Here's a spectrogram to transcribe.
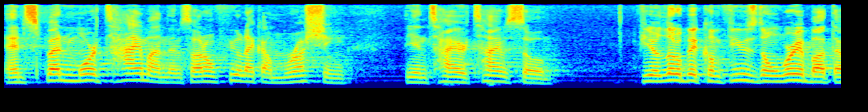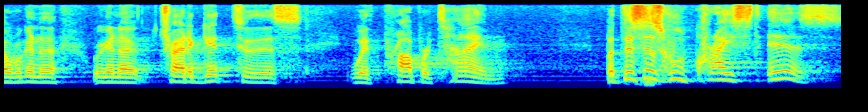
and spend more time on them so I don't feel like I'm rushing the entire time. So if you're a little bit confused, don't worry about that. We're going to we're going to try to get to this with proper time. But this is who Christ is.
